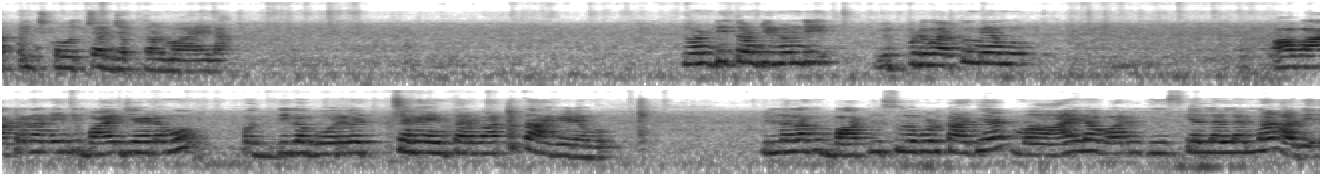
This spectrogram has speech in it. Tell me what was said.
తప్పించుకోవచ్చు అని చెప్తాడు మా ఆయన. ట్వంటీ ట్వంటీ నుండి ఇప్పటి వరకు మేము ఆ వాటర్ అనేది బాయిల్ చేయడము కొద్దిగా గోరువెచ్చగా అయిన తర్వాత తాగేయడము. పిల్లలకు బాటిల్స్లో కూడా కాదే మా ఆయన వాటర్ తీసుకెళ్ళాలన్నా అదే.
